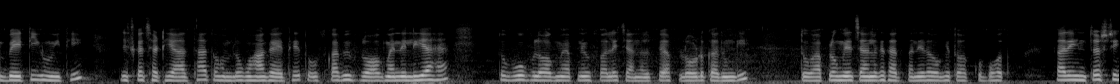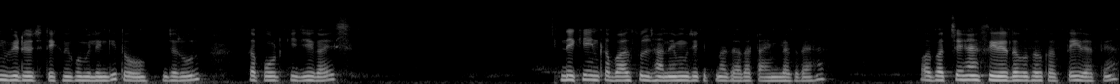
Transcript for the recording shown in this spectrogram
बेटी हुई थी, जिसका छठियार था तो हम लोग वहाँ गए थे तो उसका भी व्लॉग मैंने लिया है तो वो व्लॉग मैं अपने उस वाले चैनल पे अपलोड करूँगी। तो आप लोग मेरे चैनल के साथ बने रहोगे तो आपको बहुत सारी इंटरेस्टिंग वीडियोज़ देखने को मिलेंगी तो ज़रूर सपोर्ट कीजिएगा इस देखिए इनका बाल सुलझाने में मुझे कितना ज़्यादा टाइम लग रहा है। और बच्चे हैं, सिर इधर उधर करते ही रहते हैं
